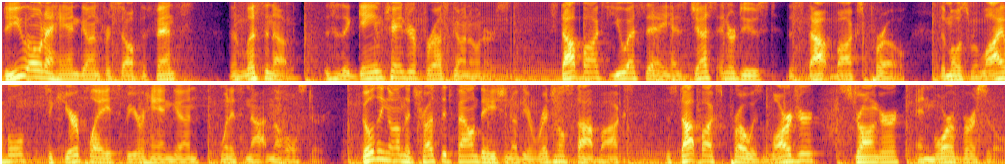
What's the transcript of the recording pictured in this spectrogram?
Do you own a handgun for self defense? Then listen up. This is a game changer for us gun owners. Stopbox USA has just introduced the Stopbox Pro, the most reliable, secure place for your handgun when it's not in the holster. Building on the trusted foundation of the original Stopbox, the Stopbox Pro is larger, stronger, and more versatile.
